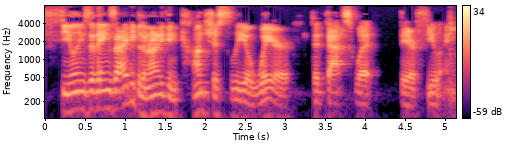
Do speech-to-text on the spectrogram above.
feelings of anxiety, but they're not even consciously aware that that's what they're feeling.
